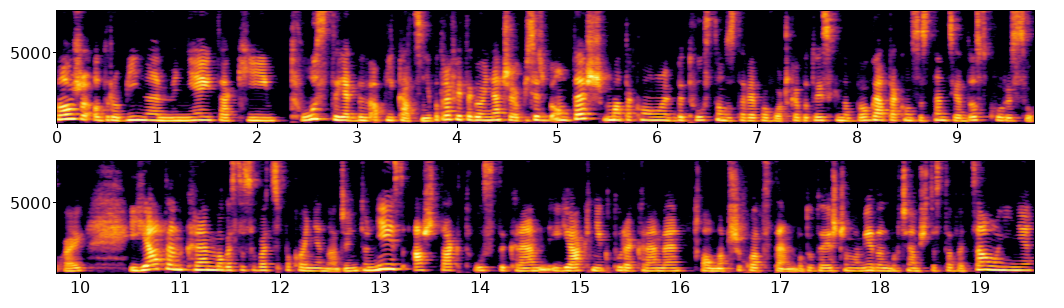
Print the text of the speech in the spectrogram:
może odrobinę mniej taki tłusty jakby w aplikacji. Nie potrafię tego inaczej opisać, bo on też ma taką jakby tłustą, zostawia powłoczkę, bo to jest jedna bogata konsystencja do skóry suchej. Ja ten krem mogę stosować stosować spokojnie na dzień. To nie jest aż tak tłusty krem, jak niektóre kremy, o na przykład ten, bo tutaj jeszcze mam jeden, bo chciałam przetestować całą linię.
